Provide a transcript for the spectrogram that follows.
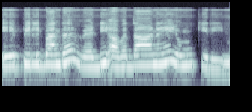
ඒ පිළිබඳ වැඩි අවධානය යොමු කිරීම.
